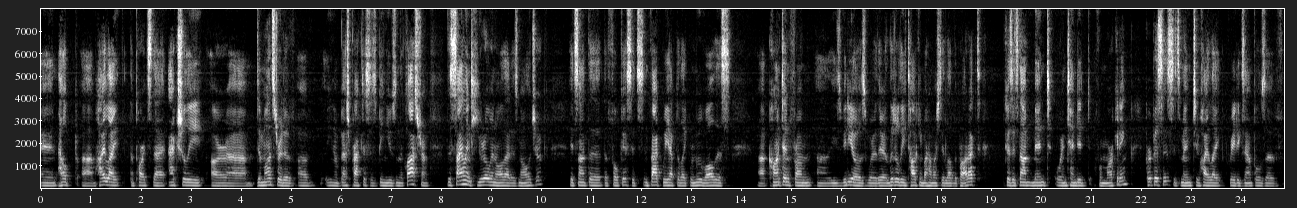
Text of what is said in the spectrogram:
and help um, highlight the parts that actually are um, demonstrative of you know best practices being used in the classroom. The silent hero in all that is knowledge hook. It's not the the focus. It's in fact we have to like remove all this uh, content from uh, these videos where they're literally talking about how much they love the product because it's not meant or intended for marketing purposes. It's meant to highlight great examples of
